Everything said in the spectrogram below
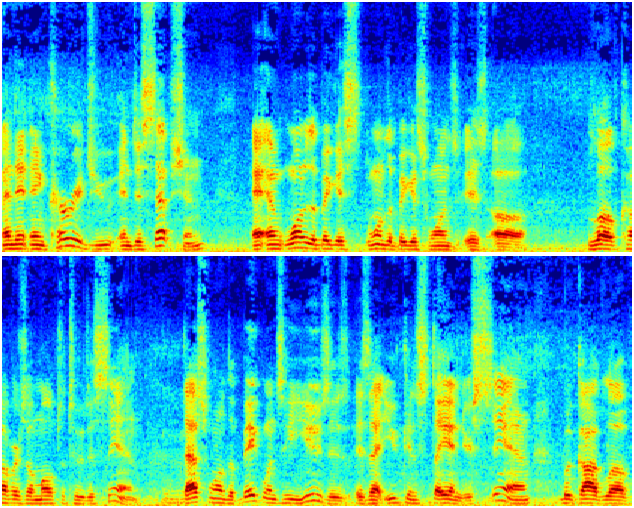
and then encourage you in deception. And, and one of the biggest, one of the biggest ones is, uh, love covers a multitude of sin. Mm-hmm. That's one of the big ones he uses is that you can stay in your sin, but God love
